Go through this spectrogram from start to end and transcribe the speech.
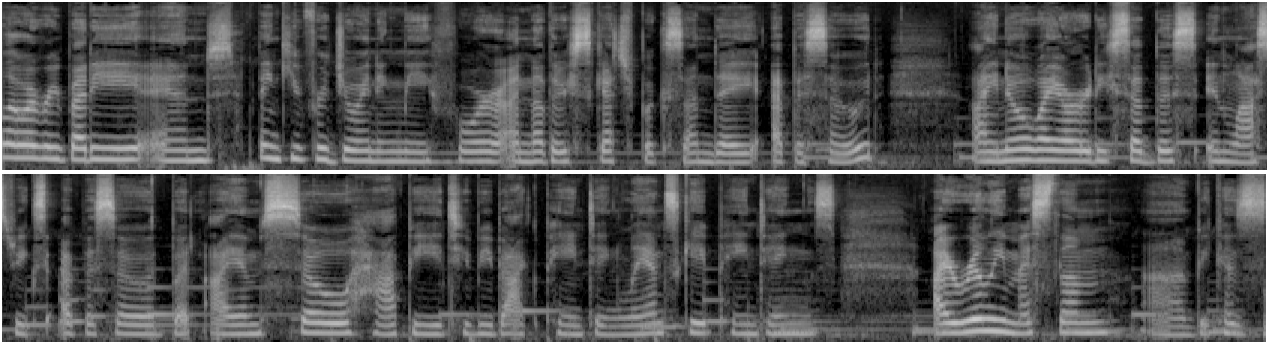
Hello, everybody, and thank you for joining me for another Sketchbook Sunday episode. I know I already said this in last week's episode, but I am so happy to be back painting landscape paintings. I really miss them uh, because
